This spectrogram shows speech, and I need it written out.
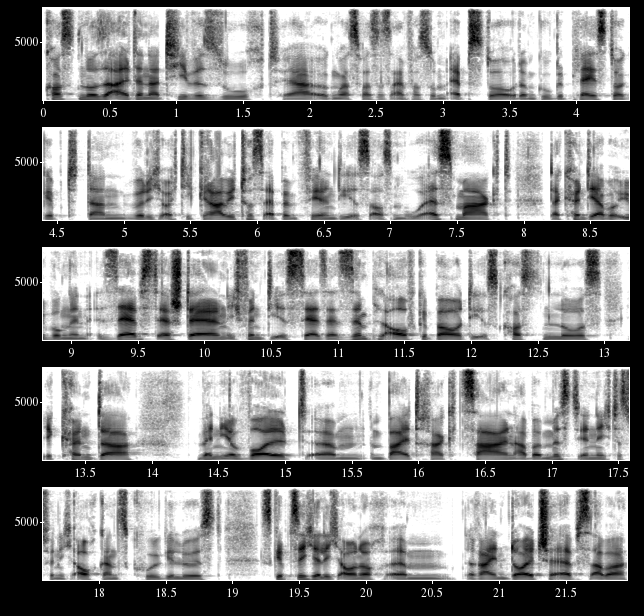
kostenlose Alternative sucht, ja, irgendwas, was es einfach so im App Store oder im Google Play Store gibt, dann würde ich euch die Gravitus App empfehlen, die ist aus dem US-Markt. Da könnt ihr aber Übungen selbst erstellen. Ich finde, die ist sehr, sehr simpel aufgebaut, die ist kostenlos. Ihr könnt da wenn ihr wollt, ähm, einen Beitrag zahlen, aber müsst ihr nicht. Das finde ich auch ganz cool gelöst. Es gibt sicherlich auch noch ähm, rein deutsche Apps, aber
